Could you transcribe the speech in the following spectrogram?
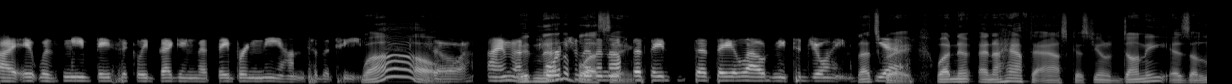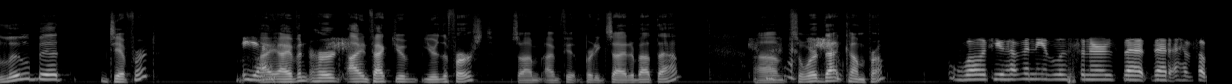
uh, it was me basically begging that they bring me onto the team. Wow, So I'm Isn't that enough that they that they allowed me to join. that's great. Well, no, and I have to ask because you know Dunny is a little bit different. Yeah. I, I haven't heard. I, in fact, you you're the first, so I'm I'm feel pretty excited about that. Um, so where'd that come from? Well, if you have any listeners that, that have a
